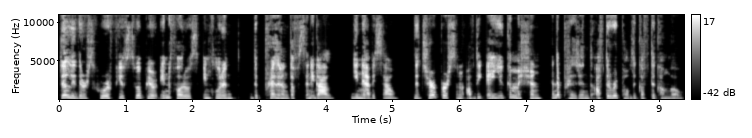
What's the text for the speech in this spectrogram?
The leaders who refused to appear in the photos included the President of Senegal, Guinea-Bissau, the chairperson of the AU Commission, and the President of the Republic of the Congo.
